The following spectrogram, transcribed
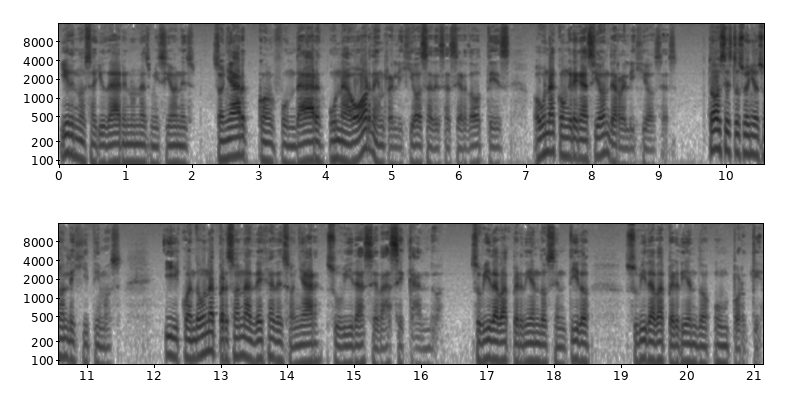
irnos a ayudar en unas misiones, soñar con fundar una orden religiosa de sacerdotes o una congregación de religiosas. Todos estos sueños son legítimos, y cuando una persona deja de soñar, su vida se va secando, su vida va perdiendo sentido, su vida va perdiendo un porqué.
